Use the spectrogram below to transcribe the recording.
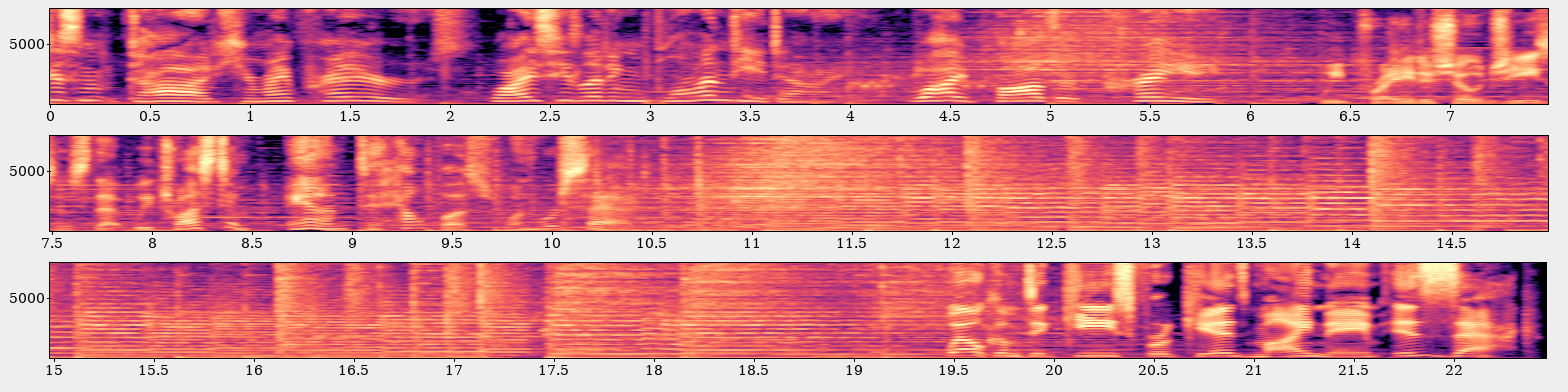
doesn't God hear my prayers? Why is He letting Blondie die? Why bother praying? We pray to show Jesus that we trust Him and to help us when we're sad. Welcome to Keys for Kids. My name is Zach.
